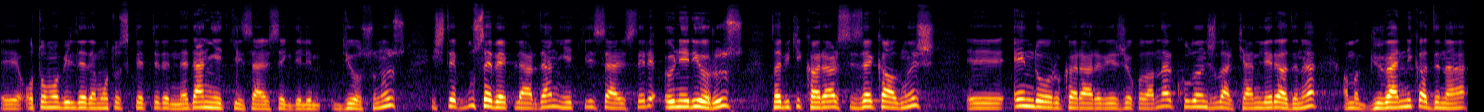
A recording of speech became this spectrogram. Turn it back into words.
E, otomobilde de motosiklette de neden yetkili servise gidelim diyorsunuz. İşte bu sebeplerden yetkili servisleri öneriyoruz. Tabii ki karar size kalmış. Ee, en doğru kararı verecek olanlar kullanıcılar kendileri adına ama güvenlik adına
